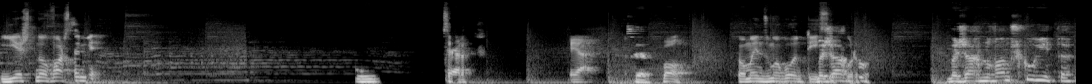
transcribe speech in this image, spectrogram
E este novo orçamento. Certo. É. Certo. Bom, pelo menos uma boa notícia. Mas já, porque... mas já renovámos com o Guita.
